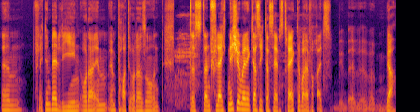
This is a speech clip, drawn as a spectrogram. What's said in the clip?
ähm, vielleicht in Berlin oder im, im Pott oder so und das dann vielleicht nicht unbedingt, dass sich das selbst trägt, aber einfach als äh, äh ja,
